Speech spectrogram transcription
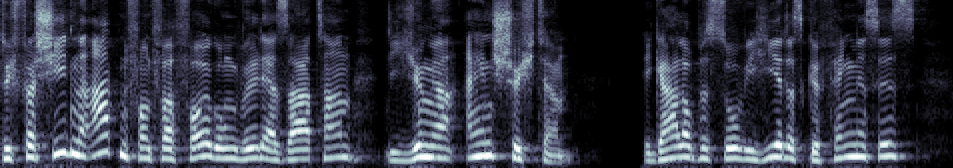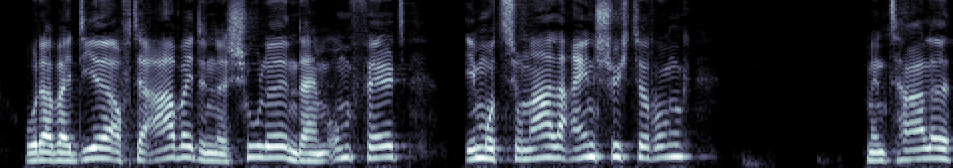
Durch verschiedene Arten von Verfolgung will der Satan die Jünger einschüchtern. Egal ob es so wie hier das Gefängnis ist oder bei dir auf der Arbeit, in der Schule, in deinem Umfeld, emotionale Einschüchterung, mentale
